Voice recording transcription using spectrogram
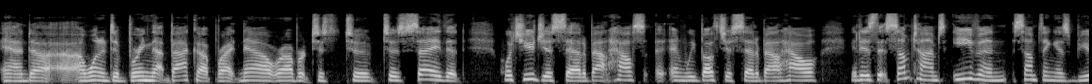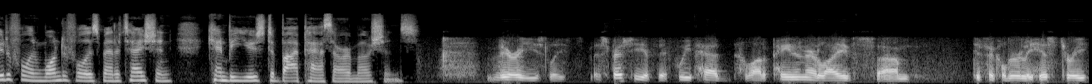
and uh, I wanted to bring that back up right now, Robert, to, to, to say that what you just said about how, and we both just said about how it is that sometimes even something as beautiful and wonderful as meditation can be used to bypass our emotions. Very easily, especially if, if we've had a lot of pain in our lives, um, difficult early history,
